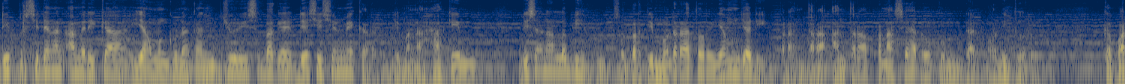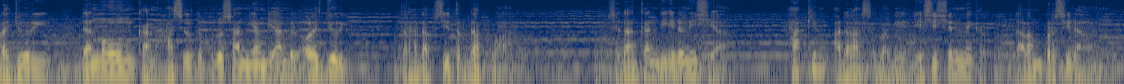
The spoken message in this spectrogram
di persidangan Amerika yang menggunakan juri sebagai decision maker, di mana hakim di sana lebih seperti moderator yang menjadi perantara antara penasehat hukum dan auditor kepada juri dan mengumumkan hasil keputusan yang diambil oleh juri terhadap si terdakwa. Sedangkan di Indonesia, hakim adalah sebagai decision maker dalam persidangan.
